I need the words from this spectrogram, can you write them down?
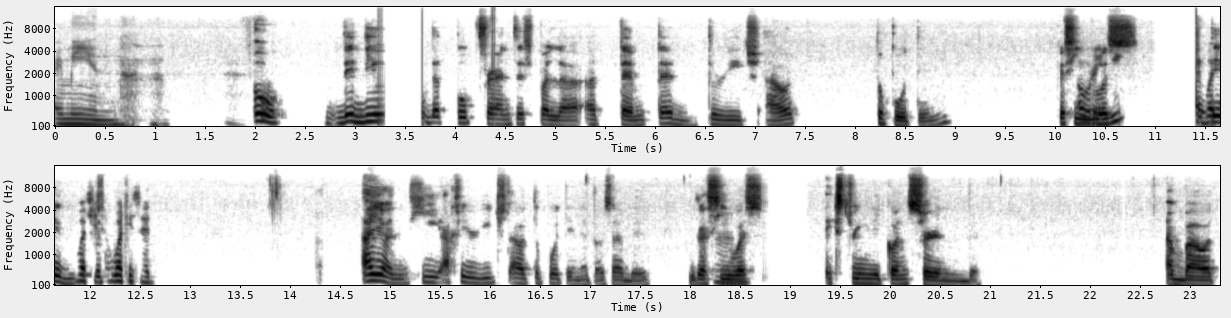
I mean, oh, did you that Pope Francis pala attempted to reach out to Putin. Because he oh, really? was... What, did. What, he, what he said? Ayun, he actually reached out to Putin, ito sabi, because he mm. was extremely concerned about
